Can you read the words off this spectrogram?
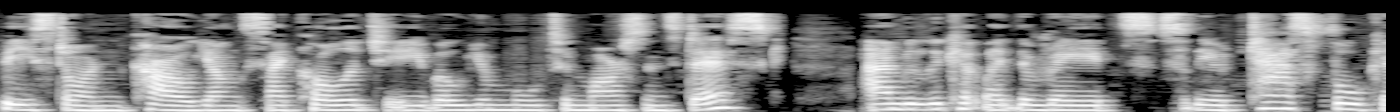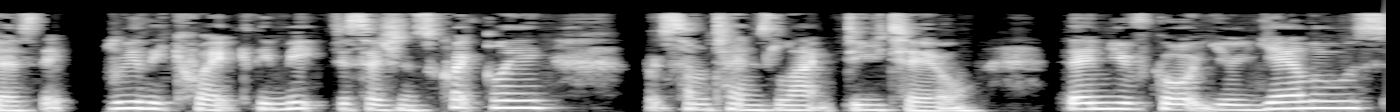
based on Carl Jung's psychology, William Moulton Marston's disc. And we look at like the reds. So they're task focused. They're really quick. They make decisions quickly, but sometimes lack detail. Then you've got your yellows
